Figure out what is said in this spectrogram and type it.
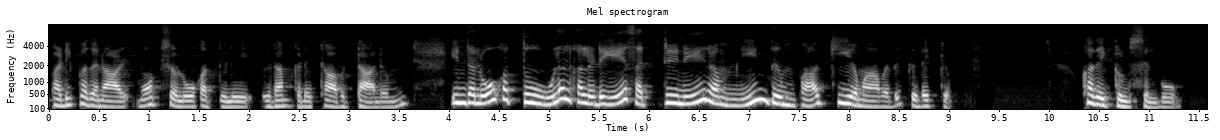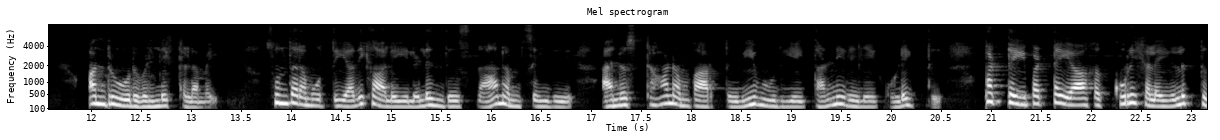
படிப்பதனால் மோட்ச லோகத்திலே இடம் கிடைக்காவிட்டாலும் இந்த லோகத்து உழல்களிடையே சற்று நேரம் நீந்தும் பாக்கியமாவது கிடைக்கும். கதைக்குள் செல்வோம். அன்று ஒரு வெள்ளிக்கிழமை. சுந்தரமூர்த்தி அதிகாலையில் எழுந்து ஸ்நானம் செய்து அனுஷ்டானம் பார்த்து விபூதியை தண்ணீரிலே குழைத்து பட்டை பட்டையாக குறிகளை இழுத்து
